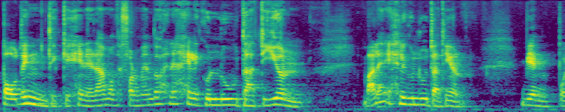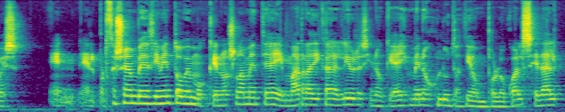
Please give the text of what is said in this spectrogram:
potente que generamos de forma endógena es el glutatión. ¿Vale? Es el glutatión. Bien, pues en el proceso de envejecimiento vemos que no solamente hay más radicales libres, sino que hay menos glutatión, por lo cual se da el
